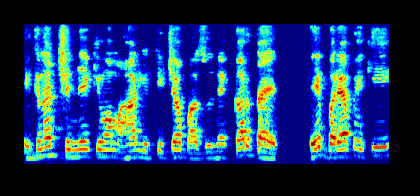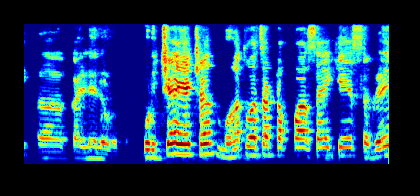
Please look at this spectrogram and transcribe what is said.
एकनाथ शिंदे किंवा महायुतीच्या बाजूने करत आहेत हे बऱ्यापैकी कळलेलं होतं. पुढच्या ह्याच्यात महत्त्वाचा टप्पा असा आहे की हे सगळे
